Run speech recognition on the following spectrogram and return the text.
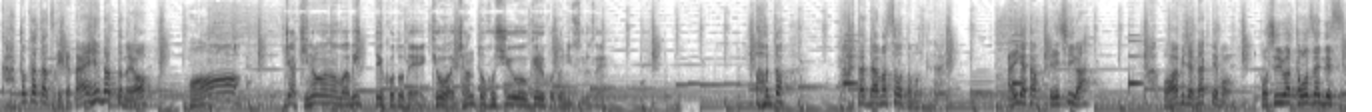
後片付けが大変だったのよ。はあ？じゃあ昨日の詫びってことで今日はちゃんと補習を受けることにするぜ。本当？また騙そうと思ってない？ありがとう。嬉しいわお詫びじゃなくても補習は当然です。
